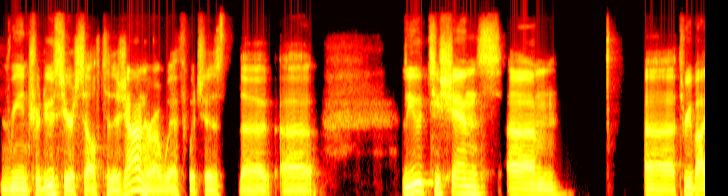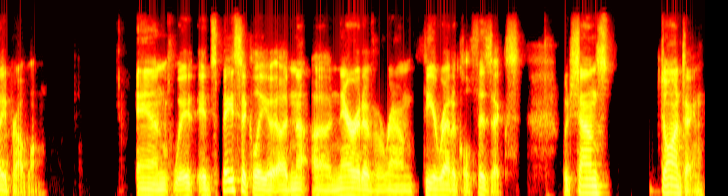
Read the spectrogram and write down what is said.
reintroduce yourself to the genre with, which is the uh, Liu Cixin's um, uh, Three Body Problem and it's basically a, a, narrative around theoretical physics, which sounds daunting.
